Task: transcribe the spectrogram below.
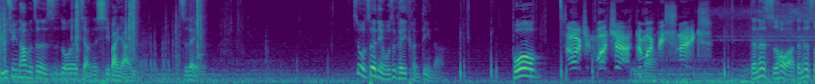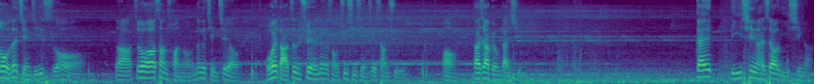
敌军他们真的是都在讲那西班牙语之类的，就这点我是可以肯定的啊、不过 Sergeant, watch out! There might be snakes. 等那时候啊，等那时候我在剪辑的时候哦，对吧？最后要上传哦，那个简介哦，我会打正确的那个什么剧情简介上去哦，大家不用担心。该厘清还是要厘清啊。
